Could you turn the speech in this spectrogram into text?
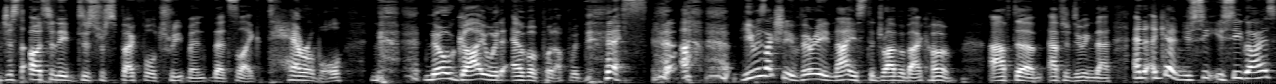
just utterly disrespectful treatment that's like terrible. no guy would ever put up with this. he was actually very nice to drive her back home after after doing that. And again, you see, you see, guys,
